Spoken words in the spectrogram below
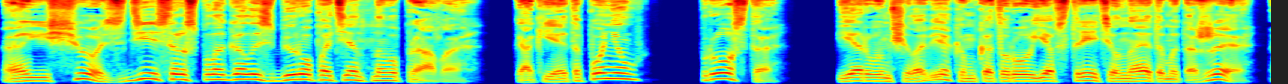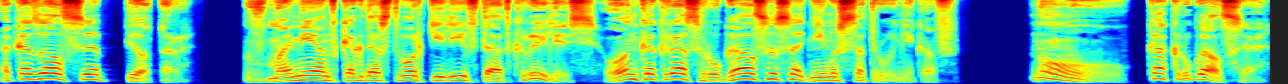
А еще здесь располагалось бюро патентного права. Как я это понял? Просто. Первым человеком, которого я встретил на этом этаже, оказался Петр. В момент, когда створки лифта открылись, он как раз ругался с одним из сотрудников. Ну, как ругался?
